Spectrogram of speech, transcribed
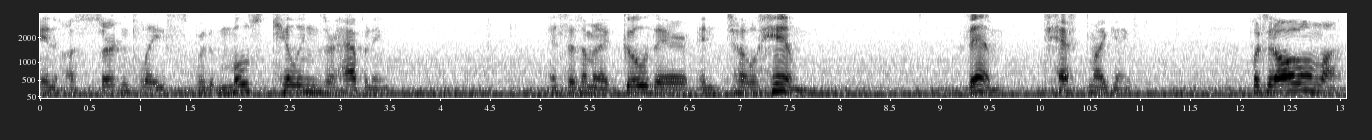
in a certain place where the most killings are happening and says, I'm going to go there and tell him, them, test my gangster. Puts it all online.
